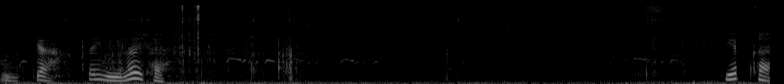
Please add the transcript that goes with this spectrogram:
อืมจ้ะใส่หนีเลยค่ะเก็บค่ะ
